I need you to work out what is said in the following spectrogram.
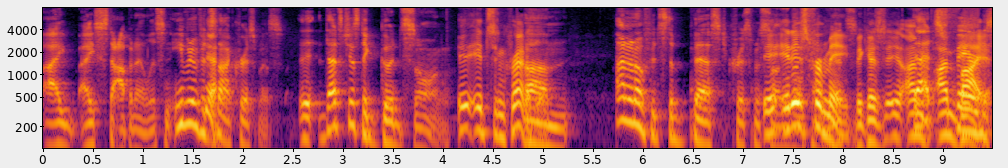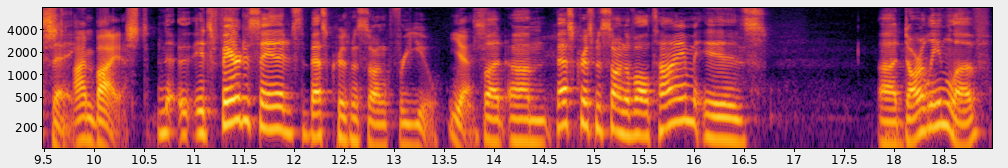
I, I stop and I listen, even if it's Yeah. not Christmas. It- that's just a good song. It- it's incredible Um, I don't know if it's the best Christmas song. It- it is for me That's- because I'm, that's I'm fair to biased. say. I'm biased. It's fair to say that it's the best Christmas song for you. Yes. But um, best Christmas song of all time is uh, "Darlene Love."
